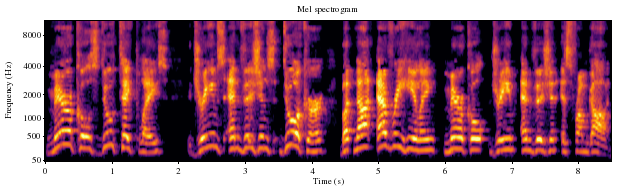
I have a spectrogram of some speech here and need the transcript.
Miracles do take place. Dreams and visions do occur, but not every healing, miracle, dream, and vision is from God.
